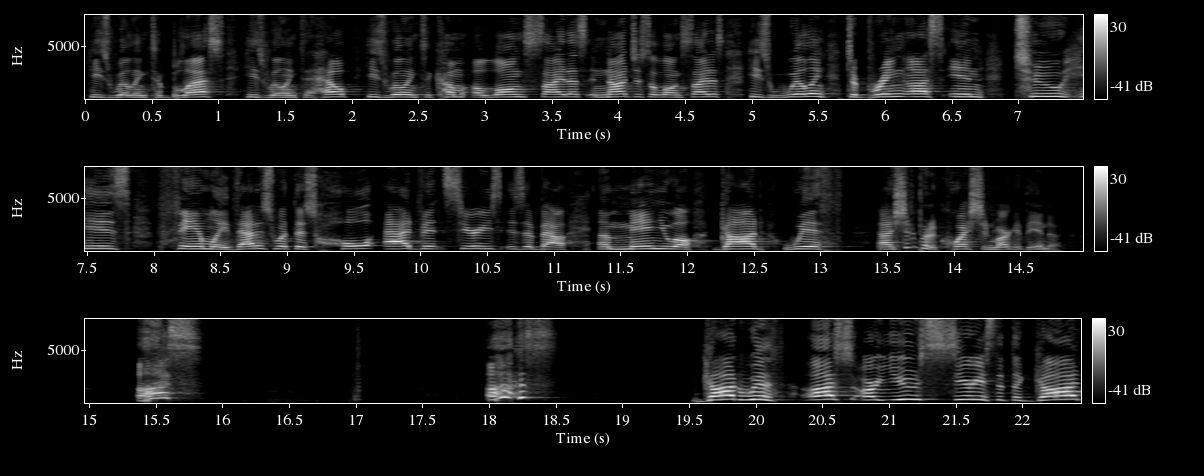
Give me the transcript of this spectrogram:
He's willing to bless, He's willing to help, He's willing to come alongside us, and not just alongside us, He's willing to bring us into His family. That is what this whole Advent series is about. Emmanuel, God with, I should have put a question mark at the end of us? Us? God with us? Are you serious that the God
